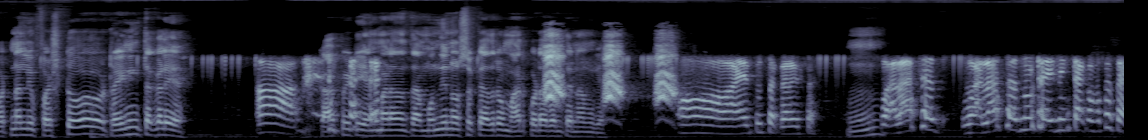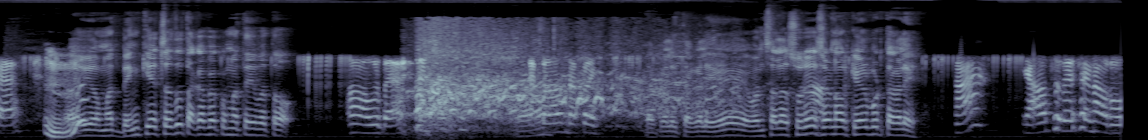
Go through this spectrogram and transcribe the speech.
ಒಟ್ನಲ್ಲಿ ನೀವು ಫಸ್ಟು ಟ್ರೈನಿಂಗ್ ತಗೊಳ್ಳಿ. ಆ ಕಾಫಿ ಟೀ ಹೆಂಗ್ ಮಾಡೋದಂತ ಮುಂದಿನ ವರ್ಷಕ್ಕಾದ್ರೂ ಮಾಡ್ಕೊಡೋದಂತೆ ನಮ್ಗೆ. ಓ ಆಯ್ತು ಸರ್ ಸರ್. ಹ್ಮ್. ವಲಾಸದ್ ವಲಾಸದ್ನು ಟ್ರೈನಿಂಗ್ ತಗೋಬೇಕ ಸರ್? ಅಯ್ಯೋ ಮತ್ತೆ ಬೆಂಕಿ ಹಚ್ಚೋದು ತಗೋಬೇಕು ಮತ್ತೆ ಇವತ್ತು. ಹೌದಾ? ತಗೊಳ್ಳಿ. ತಗೊಳ್ಳಿ ತಗೊಳ್ಳಿ. ಒಂದ್ಸಲ ಸುರೇಶ್ ಅಣ್ಣವ್ರು ಕೇಳ್ಬಿಟ್ಟು ತಗೊಳ್ಳಿ. ಹಾ? ಯಾವ ಸುರೇಶ್ ಅಣ್ಣ ಅವರು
